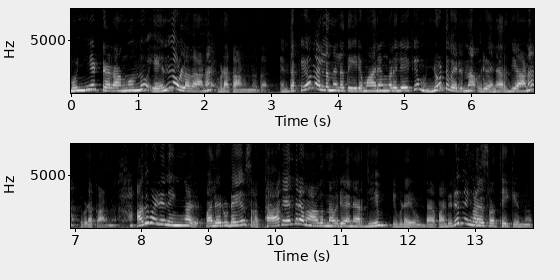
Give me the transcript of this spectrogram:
മുന്നിട്ടിറങ്ങുന്നു എന്നുള്ളതാണ് ഇവിടെ കാണുന്നത്. എന്തൊക്കെയോ നല്ല നല്ല തീരുമാനങ്ങളിലേക്ക് മുന്നോട്ട് വരുന്ന ഒരു എനർജിയാണ് ഇവിടെ കാണുന്നത്. അതുവഴി നിങ്ങൾ പലരുടെയും ശ്രദ്ധാകേന്ദ്രമാകുന്ന ഒരു എനർജിയും ഇവിടെയുണ്ട്. പലരും നിങ്ങളെ ശ്രദ്ധിക്കുന്നു.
